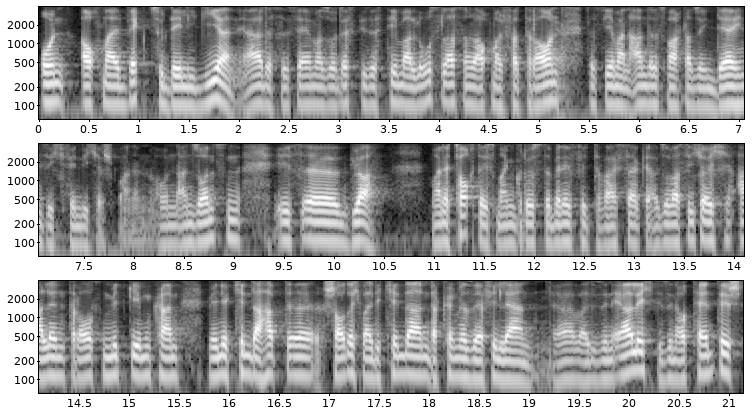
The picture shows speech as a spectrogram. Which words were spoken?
und auch mal weg zu delegieren. Ja, das ist ja immer so, dass dieses Thema loslassen oder auch mal vertrauen, ja. dass jemand anderes macht. Also in der Hinsicht finde ich es spannend. Und ansonsten ist, äh, ja, meine Tochter ist mein größter Benefit, was ich sage. Also was ich euch allen draußen mitgeben kann, wenn ihr Kinder habt, äh, schaut euch mal die Kinder an, da können wir sehr viel lernen. Ja, weil die sind ehrlich, die sind authentisch,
